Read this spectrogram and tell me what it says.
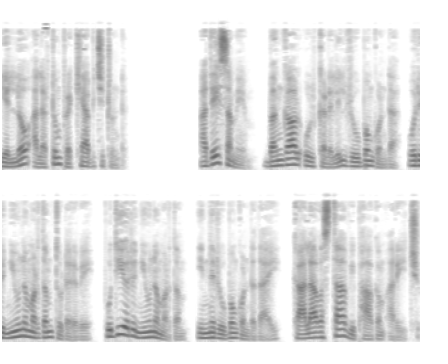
യെല്ലോ അലർട്ടും പ്രഖ്യാപിച്ചിട്ടുണ്ട്. അതേസമയം ബംഗാൾ ഉൾക്കടലിൽ രൂപം കൊണ്ട ഒരു ന്യൂനമർദ്ദം തുടരവെ പുതിയൊരു ന്യൂനമർദ്ദം ഇന്ന് രൂപം കൊണ്ടതായി കാലാവസ്ഥാ വിഭാഗം അറിയിച്ചു.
